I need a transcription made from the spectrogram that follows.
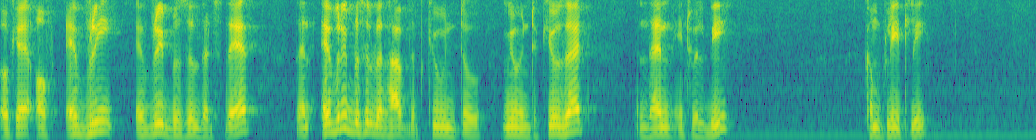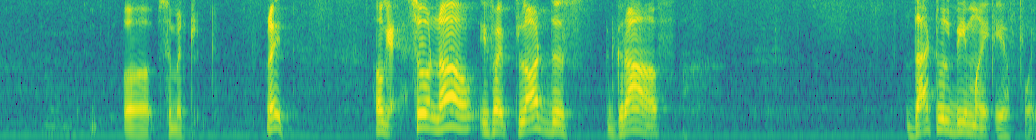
okay, of every, every bristle that's there, then every bristle will have that Q into mu into Qz and then it will be completely uh, symmetric, right? Okay, so now if I plot this graph, that will be my Fy.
